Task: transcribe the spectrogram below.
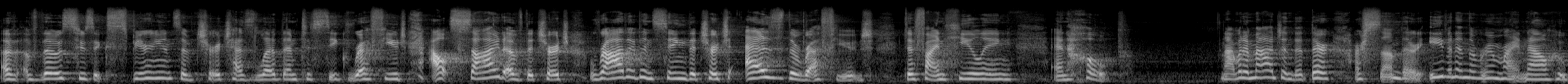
of, of those whose experience of church has led them to seek refuge outside of the church rather than seeing the church as the refuge to find healing and hope. And I would imagine that there are some that are even in the room right now who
